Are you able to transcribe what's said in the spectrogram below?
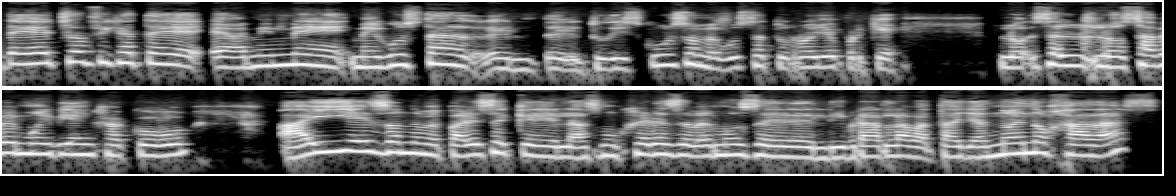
de, hecho, fíjate, a mí me, me gusta tu discurso, me gusta tu rollo porque lo, lo, sabe muy bien Jacobo. Ahí es donde me parece que las mujeres debemos de librar la batalla, no enojadas,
